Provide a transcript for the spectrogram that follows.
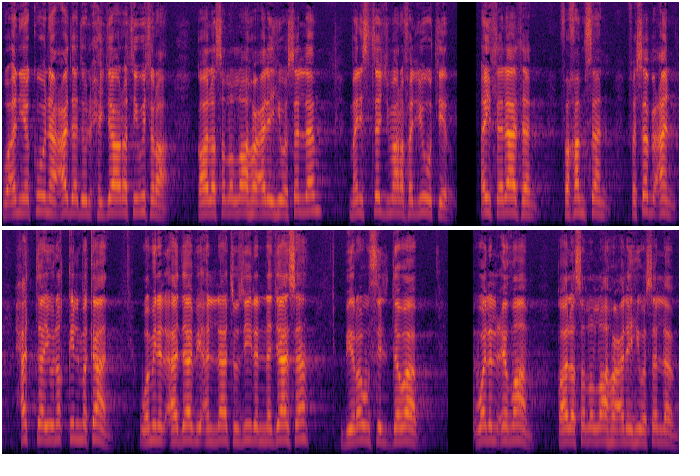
وأن يكون عدد الحجارة وترا. قال صلى الله عليه وسلم من استجمر فليوتر أي ثلاثا فخمسا فسبعا حتى ينقي المكان. ومن الآداب أن لا تزيل النجاسة بروث الدواب ولا العظام. قال صلى الله عليه وسلم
